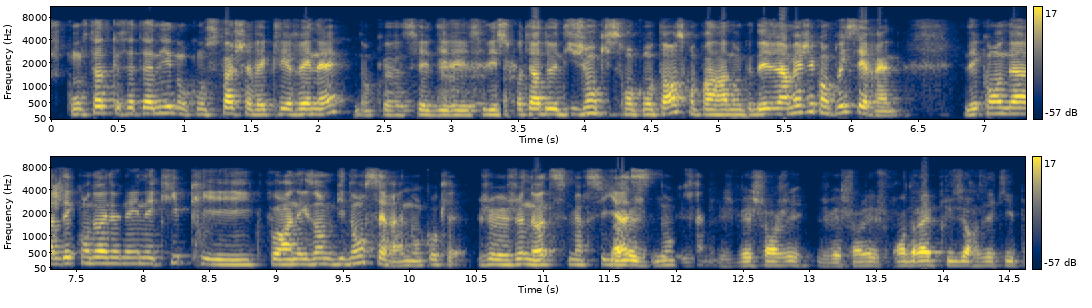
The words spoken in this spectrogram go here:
je constate que cette année, donc, on se fâche avec les Rennais. Donc, euh, c'est des, des supporters de Dijon qui seront contents. Ce qu'on parlera donc déjà, mais j'ai compris, c'est Rennes. Dès qu'on dès qu'on doit donner une équipe qui, pour un exemple bidon, c'est Rennes. Donc, ok, je, note. Merci Yass. Je, donc, je, vais changer. Je vais changer. Je prendrai plusieurs équipes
